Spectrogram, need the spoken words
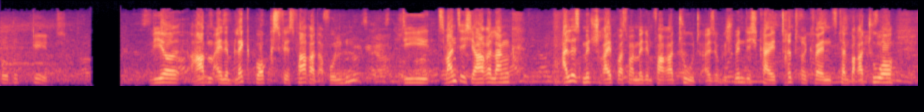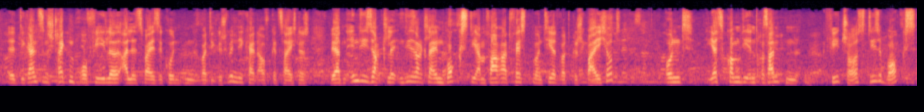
Produkt geht. Wir haben eine Blackbox fürs Fahrrad erfunden, die 20 Jahre lang alles mitschreibt, was man mit dem Fahrrad tut. Also Geschwindigkeit, Trittfrequenz, Temperatur, äh, die ganzen Streckenprofile, alle zwei Sekunden wird die Geschwindigkeit aufgezeichnet, werden in dieser, in dieser kleinen Box, die am Fahrrad fest montiert wird, gespeichert. Und jetzt kommen die interessanten Features. Diese Box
